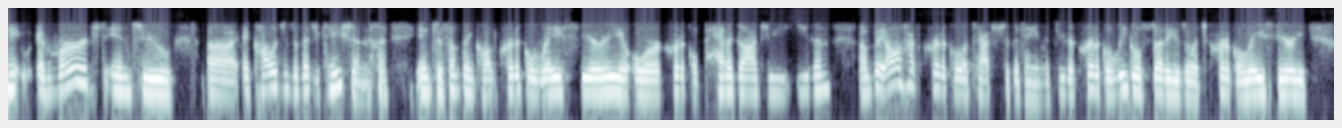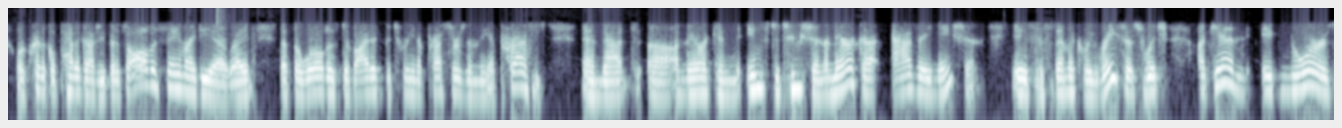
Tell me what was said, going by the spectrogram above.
came, emerged into uh, colleges of education into something called critical race theory or critical pedagogy, even. Um, they all have critical attached to the name. It's either critical legal studies or it's critical race theory or critical pedagogy, but it's all the same idea, right? That the world is divided between oppressors and the oppressed, and that uh, American institution, America as a nation, is systemically racist, which again ignores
